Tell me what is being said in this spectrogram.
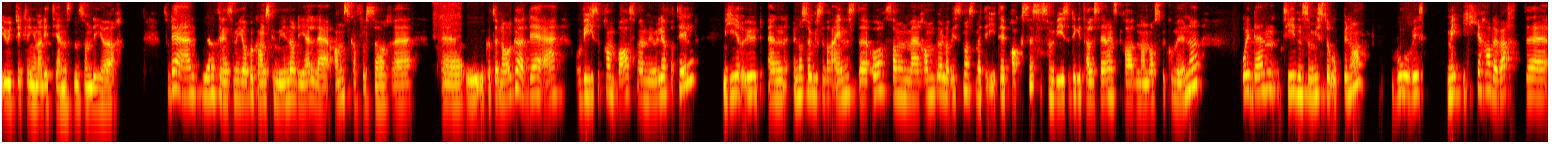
i utviklingen av de tjenestene som de gjør. Så Det er en problemstilling som vi jobber ganske mye når det gjelder anskaffelser eh, eh i IKT Norge. Det er å vise fram hva som er mulig å få til. Vi gir ut en undersøkelse hver eneste år sammen med Rambøll og Visma som heter IT i praksis, som viser digitaliseringsgraden av norske kommuner. Og i den tiden som vi står oppi nå, hvor hvis vi ikke hadde vært eh,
